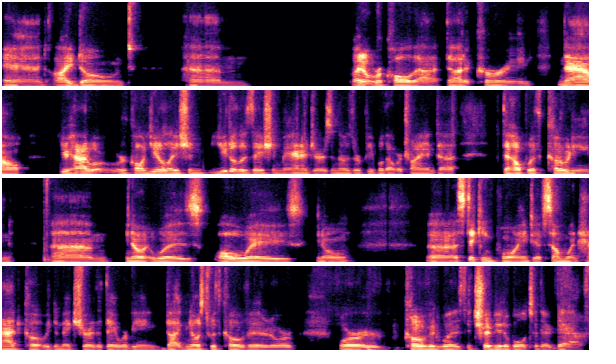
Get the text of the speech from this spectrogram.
and I don't. Um, I don't recall that that occurring. Now you had what were called utilization utilization managers, and those were people that were trying to to help with coding. Um, you know, it was always you know uh, a sticking point if someone had COVID to make sure that they were being diagnosed with COVID or or COVID was attributable to their death.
